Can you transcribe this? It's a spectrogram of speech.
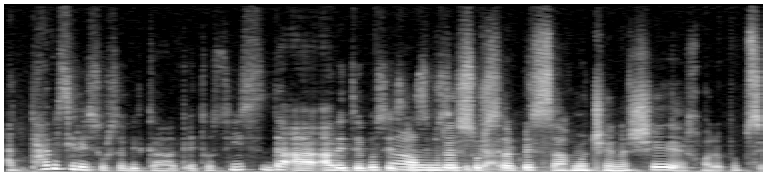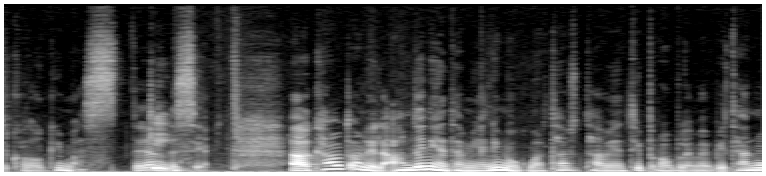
ან თავისი რესურსებით გააკეთოს ის და არ ეძებოს ეს რესურსების აღმოჩენაში ეხმარება ფსიქოლოგი მას და ესეა. კანტონელა ამდენი ადამიანი მოგმართავს თავიანთი პრობლემებით. ანუ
